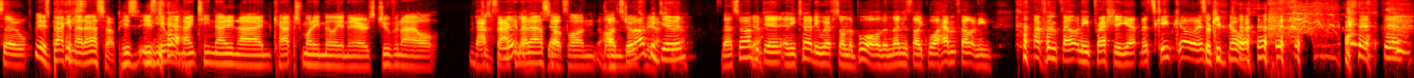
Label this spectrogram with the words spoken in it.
So he's backing that ass up. He's he's doing Yeah. 1999 Cash Money Millionaires juvenile, just backing that ass That's- up on on. that's what I'd be doing. yeah. That's what I'd Yeah. be doing. And he totally whiffs on the ball, and then it's like, well, I haven't felt any, haven't felt any pressure yet. Let's keep going. So keep going. and, then,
